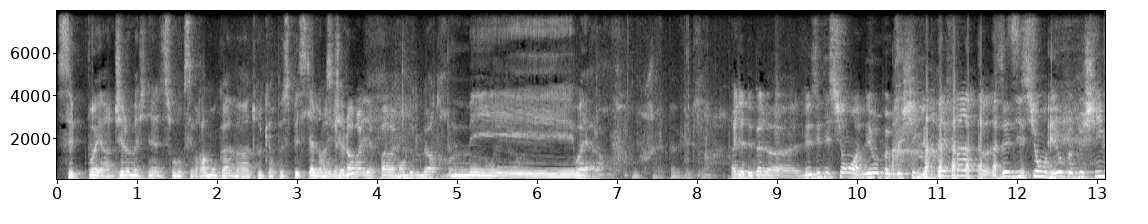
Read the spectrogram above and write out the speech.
c'est ouais, un Jello machination. Donc c'est vraiment quand même un truc un peu spécial dans Parce les Jello. Il n'y a pas vraiment de meurtre. euh, Mais ouais, alors, j'avais pas vu ça. Ah, il y a des belles. euh, les éditions euh, Neo Publishing, les défuntes éditions Neo Publishing,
